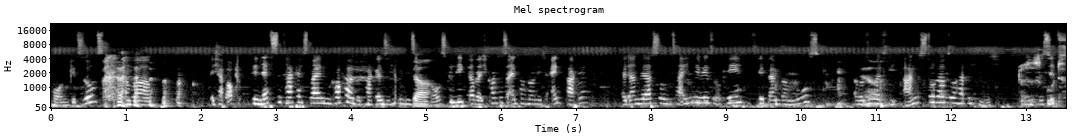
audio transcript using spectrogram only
morgen geht's los. Aber ich habe auch den letzten Tag erst meinen Koffer gepackt. Also ich habe mir die Sachen ja. rausgelegt, aber ich konnte es einfach noch nicht einpacken. Weil dann wäre es so ein Zeichen gewesen, okay, es geht langsam los. Aber ja. sowas wie Angst oder so hatte ich nicht. Das ist Bis gut.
